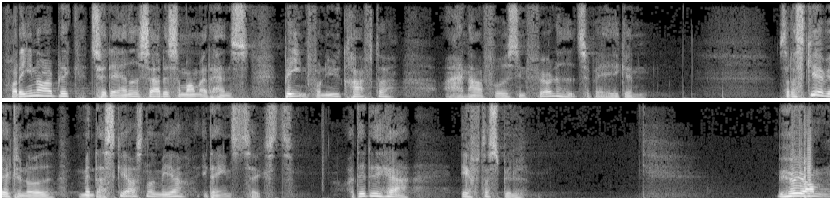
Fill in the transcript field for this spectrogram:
Fra det ene øjeblik til det andet, så er det som om, at hans ben får nye kræfter, og han har fået sin førlighed tilbage igen. Så der sker virkelig noget, men der sker også noget mere i dagens tekst. Og det er det her efterspil. Vi hører om,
